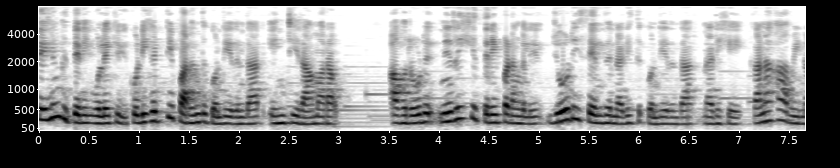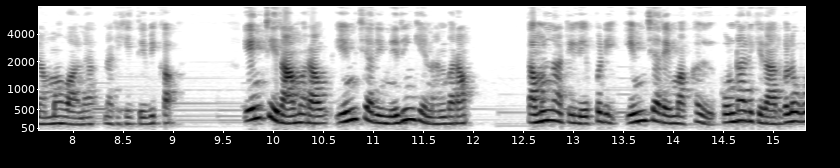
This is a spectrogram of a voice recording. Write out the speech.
தெலுங்கு திரையுலகில் கொடிகட்டி பறந்து கொண்டிருந்தார் என் டி ராமாராவ். அவரோடு நிறைய திரைப்படங்களில் ஜோடி சேர்ந்து நடித்துக் கொண்டிருந்தார் நடிகை கனகாவின் அம்மாவான நடிகை தேவிகா. என் டி ராமராவ் எம்ஜிஆரின் நெருங்கிய நண்பராம். தமிழ்நாட்டில் எப்படி எம்ஜிஆரை மக்கள் கொண்டாடுகிறார்களோ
